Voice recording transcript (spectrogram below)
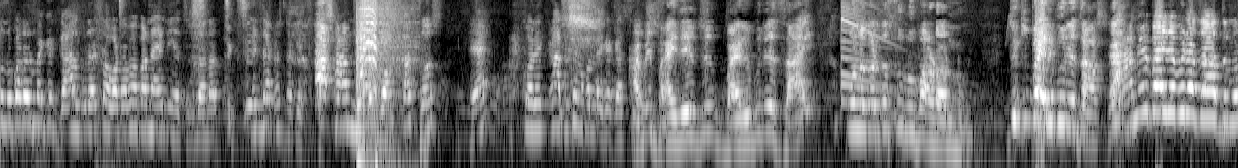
কোনো পাড়ার মাকে গালগুলা টবা টবা বানায় নিয়েছে জানা? কাছ নাকি? সামনে তো বক্কাছস হ্যাঁ? করে কাটে খাবার লেগে গেছে। আমি বাইরে বাইরে ঘুরে যাই মনে করতে চুনু পাউডার নই। তুই কি বাইরে ঘুরে যাস হ্যাঁ? আমি বাইরে বাইরে যাওয়ার দেবো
